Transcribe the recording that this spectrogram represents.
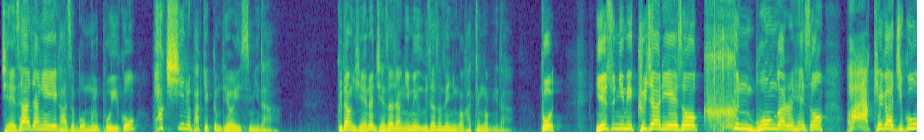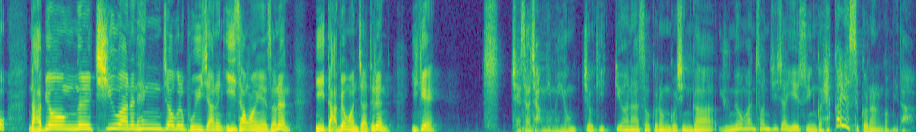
제사장에게 가서 몸을 보이고 확신을 받게끔 되어 있습니다. 그 당시에는 제사장님이 의사 선생님과 같은 겁니다. 곧 예수님이 그 자리에서 큰큰 무언가를 해서 확 해가지고 나병을 치유하는 행적을 보이지 않은 이 상황에서는 이 나병 환자들은 이게 제사장님의 영적이 뛰어나서 그런 것인가 유명한 선지자 예수인가 헷갈렸을 거라는 겁니다.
